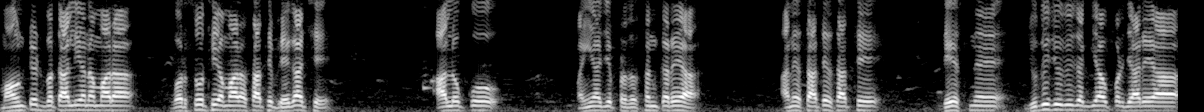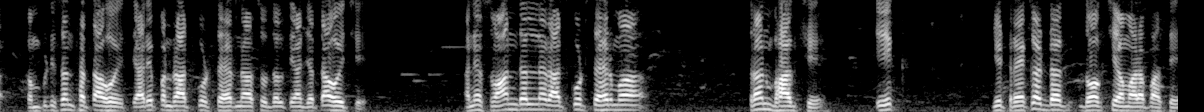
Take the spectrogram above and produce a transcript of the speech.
માઉન્ટેડ બટાલિયન અમારા વર્ષોથી અમારા સાથે ભેગા છે. આ લોકો અહીંયા જે પ્રદર્શન કર્યા અને સાથે સાથે દેશને જુદી જુદી જગ્યા ઉપર જ્યારે આ કોમ્પિટિશન થતા હોય, ત્યારે પણ રાજકોટ શહેરના અશ્વદલ ત્યાં જતા હોય છે. અને શ્વાન દળને રાજકોટ શહેરમાં ત્રણ ભાગ છે. એક, જે ટ્રેકર ડગ છે અમારા પાસે,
